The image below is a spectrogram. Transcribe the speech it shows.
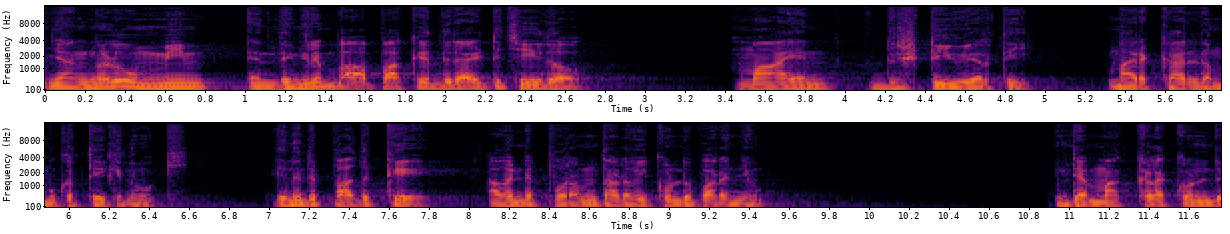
ഞങ്ങളും ഉമ്മയും എന്തെങ്കിലും ബാപ്പാക്ക് എതിരായിട്ട് ചെയ്തോ? മായൻ ദൃഷ്ടി ഉയർത്തി. മരക്കാരുടെ മുഖത്തേക്ക് നോക്കി. എന്നിട്ട് പതുക്കെ അവന്റെ പുറം തടവിക്കൊണ്ട് പറഞ്ഞു എന്റെ മക്കളെ കൊണ്ട്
